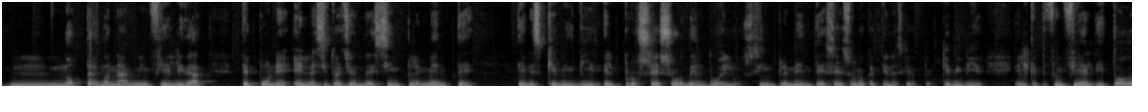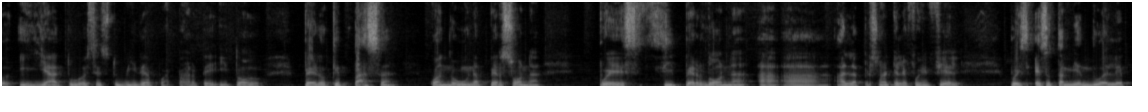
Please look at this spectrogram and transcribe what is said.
mm, no perdonar una infidelidad te pone en la situación de simplemente tienes que vivir el proceso del duelo. Simplemente es eso lo que tienes que, vivir. El que te fue infiel y todo, y ya tú haces tu vida aparte y todo. Pero ¿qué pasa cuando una persona, pues sí perdona a la persona que le fue infiel? Pues eso también duele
